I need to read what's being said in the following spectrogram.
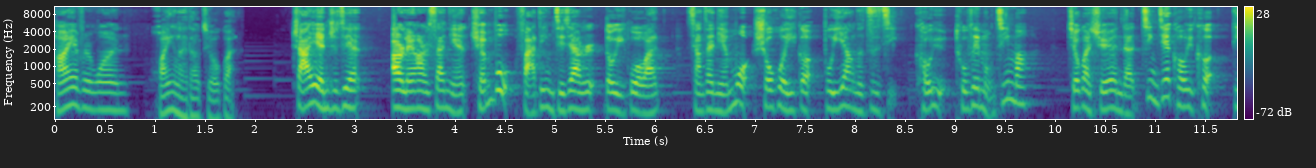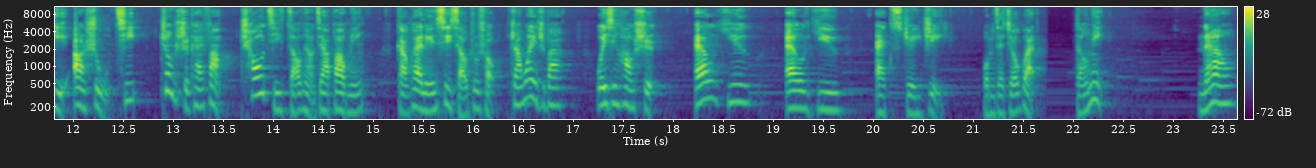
Hi everyone，欢迎来到酒馆。眨眼之间，二零二三年全部法定节假日都已过完。想在年末收获一个不一样的自己，口语突飞猛进吗？酒馆学院的进阶口语课第二十五期正式开放，超级早鸟价报名，赶快联系小助手占位置吧。微信号是 l u l u x j g，我们在酒馆等你。Now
